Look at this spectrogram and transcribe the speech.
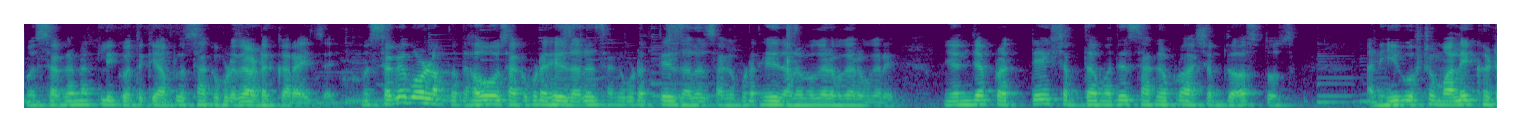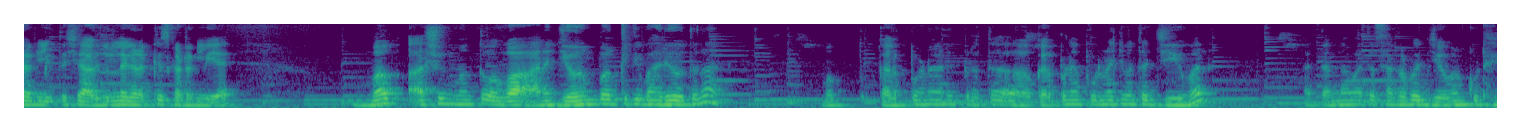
मग सगळ्यांना क्लिक होतं की आपलं साखरपुड्याचं अटक करायचं आहे मग सगळे बोर्ड लागतात हो साखरपुड्यात हे झालं साखरपुड्यात ते झालं साखरपुड्यात हे झालं वगैरे वगैरे वगैरे. म्हणजे यांच्या प्रत्येक शब्दामध्ये साखरपुडा हा शब्द असतोच. आणि ही गोष्ट मलाही खटकली तशी अर्जुनला नक्कीच खटकली आहे. मग अश्विन म्हणतो वा आणि जेवण पण किती भारी होतं ना. मग कल्पना आणि प्रत कल्पना पूर्णाची म्हणतात जेवण? आणि त्यांना माहिती साखरपुड्यात जेवण कुठे?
